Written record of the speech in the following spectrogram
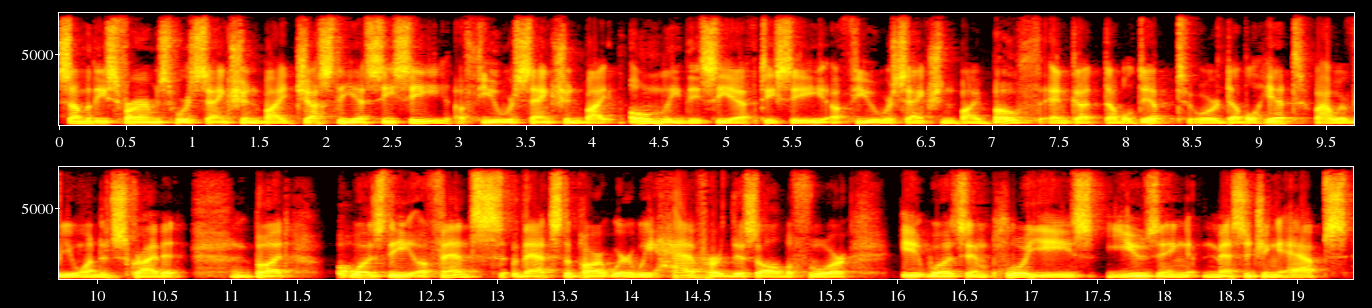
some of these firms were sanctioned by just the SEC, a few were sanctioned by only the CFTC, a few were sanctioned by both and got double dipped or double hit, however you want to describe it. But what was the offense? That's the part where we have heard this all before. It was employees using messaging apps,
